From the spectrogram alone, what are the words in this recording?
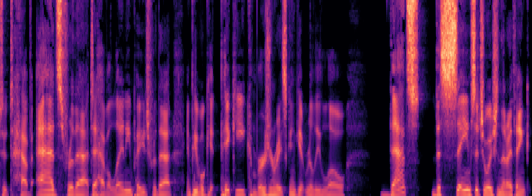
to, to have ads for that, to have a landing page for that, and people get picky. Conversion rates can get really low. That's the same situation that I think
